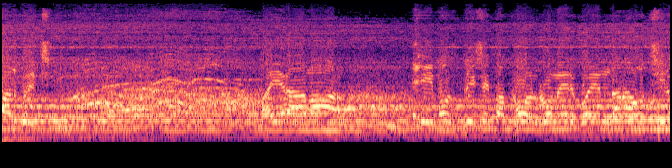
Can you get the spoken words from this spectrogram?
দান করেছি। ভাইয়েরা আমার, এই মসজিদে তখন রোমের গোয়েন্দারাও ছিল।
